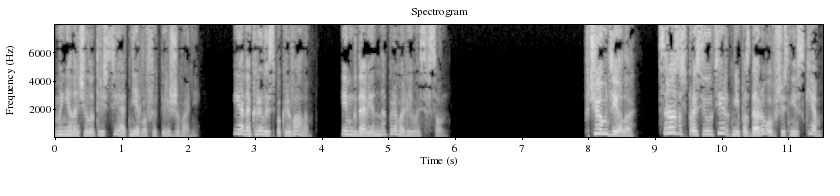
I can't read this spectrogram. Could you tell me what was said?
Меня начало трясти от нервов и переживаний. Я накрылась покрывалом и мгновенно провалилась в сон. «В чем дело?» — сразу спросил Тирг, не поздоровавшись ни с кем.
